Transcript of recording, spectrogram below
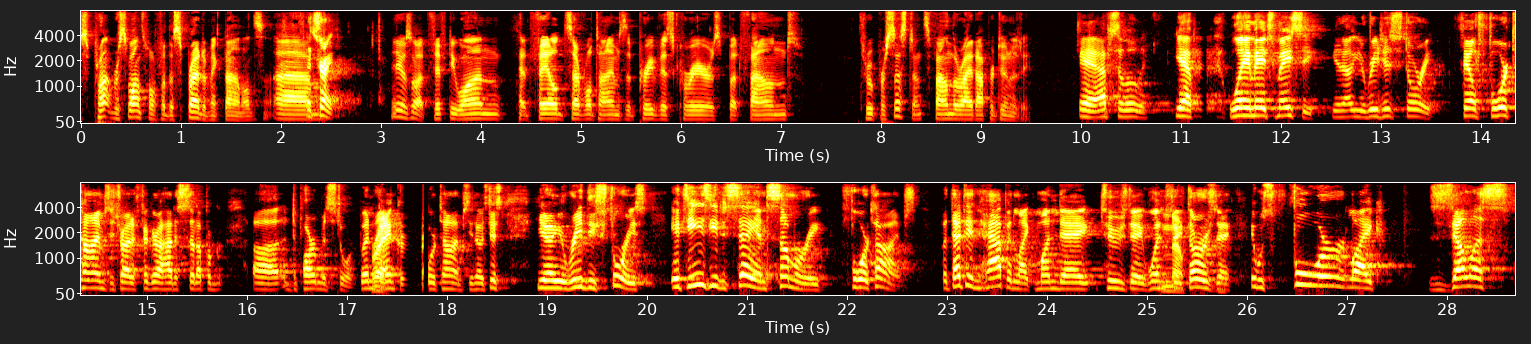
sp- responsible for the spread of McDonald's. Um, that's right. He was what, 51, had failed several times in previous careers, but found through persistence found the right opportunity. Yeah, absolutely. Yeah, William H Macy. You know, you read his story failed four times to try to figure out how to set up a uh, department store. Went right. bankrupt four times. You know, it's just you know, you read these stories. It's easy to say in summary four times, but that didn't happen like Monday, Tuesday, Wednesday, no. Thursday. It was four like zealous,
